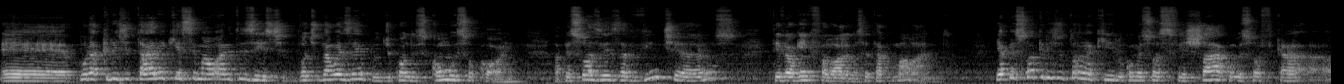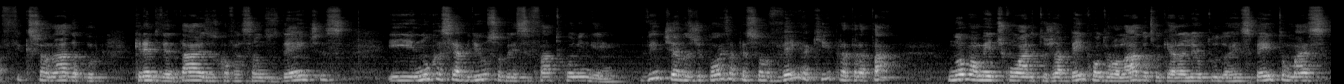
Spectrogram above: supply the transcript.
é, por acreditarem que esse mau hálito existe. Vou te dar um exemplo de quando isso, como isso ocorre. A pessoa, às vezes, há 20 anos, teve alguém que falou: Olha, você está com mau hálito. E a pessoa acreditou naquilo, começou a se fechar, começou a ficar aficionada por cremes dentais, escovação dos dentes e nunca se abriu sobre esse fato com ninguém. 20 anos depois, a pessoa vem aqui para tratar, normalmente com hálito já bem controlado, porque ela leu tudo a respeito, mas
